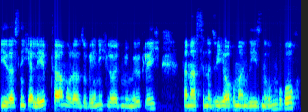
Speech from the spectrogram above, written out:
die das nicht erlebt haben oder so wenig Leuten wie möglich. Dann hast du natürlich auch immer einen riesen Umbruch.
